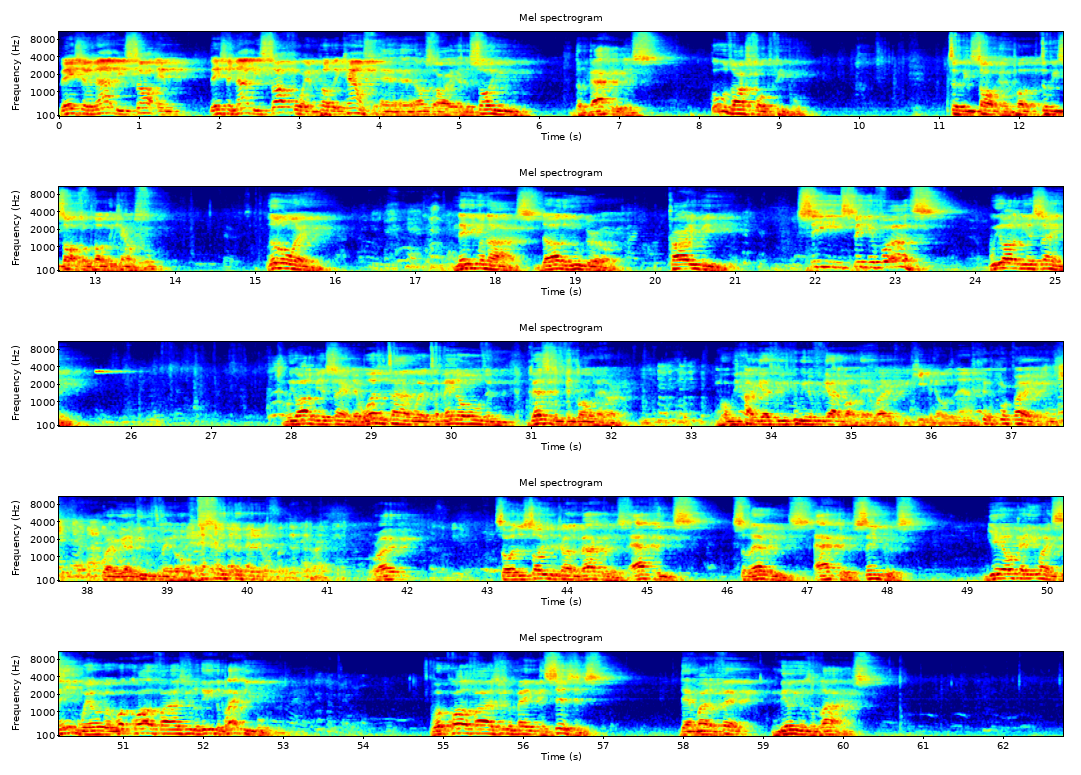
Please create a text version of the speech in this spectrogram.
They shall not be sought in they should not be sought for in public council. And, and I'm sorry, and to show you the backwardness, who's our spokespeople to be sought in pub, to be sought for public counsel? Lil Wayne. Nicki Minaj, the other new girl, Cardi B. She's speaking for us. We ought to be ashamed. We ought to be ashamed. There was a time where tomatoes and vegetables get thrown at her. Well, we, I guess we, we didn't forgot about that, right? We're keeping those now. right. Right, we gotta keep the tomatoes. right? So it just shows you the kind of backwardness. Athletes, celebrities, actors, singers. Yeah, okay, you might sing well, but what qualifies you to lead the black people? What qualifies you to make decisions that might affect millions of lives?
